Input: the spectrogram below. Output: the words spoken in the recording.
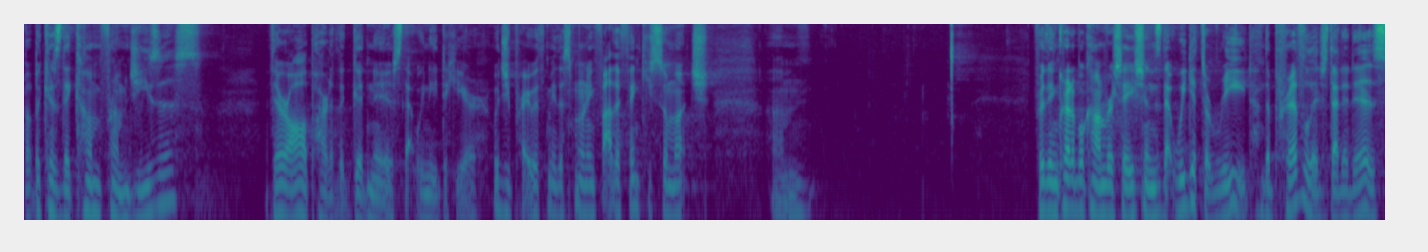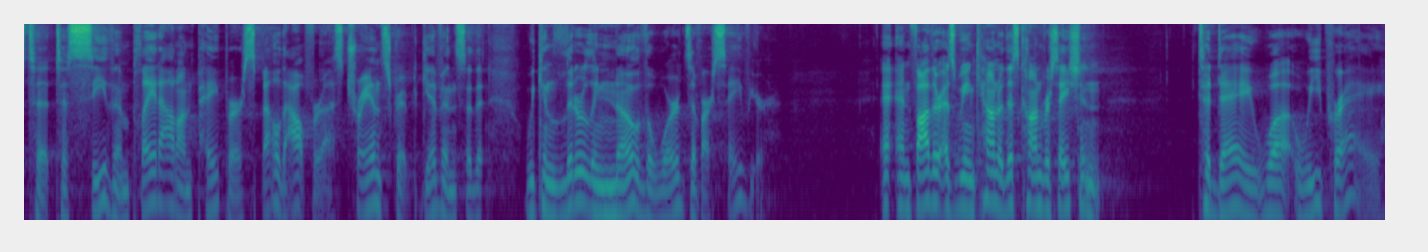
but because they come from Jesus, they're all part of the good news that we need to hear. Would you pray with me this morning? Father, thank you so much um, for the incredible conversations that we get to read, the privilege that it is to, to see them played out on paper, spelled out for us, transcript given so that we can literally know the words of our Savior. And, and Father, as we encounter this conversation today, what we pray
